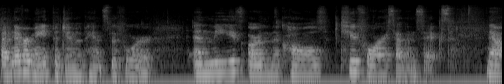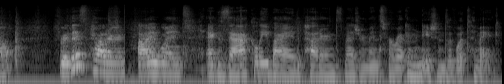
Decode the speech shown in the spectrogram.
I've never made pajama pants before, and these are the McCall's 2476. Now, for this pattern, I went exactly by the pattern's measurements for recommendations of what to make.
